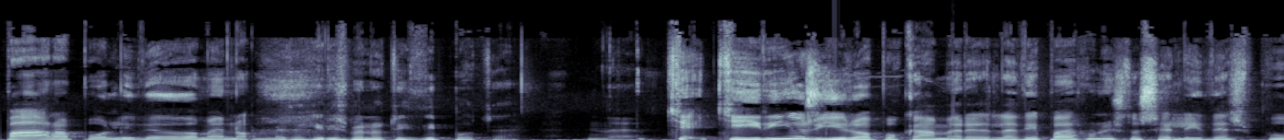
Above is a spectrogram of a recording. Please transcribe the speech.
πάρα πολύ δεδομένο. Μεταχειρισμένο οτιδήποτε. Ναι. Και κυρίως γύρω από κάμερες. Δηλαδή, υπάρχουν ιστοσελίδες που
